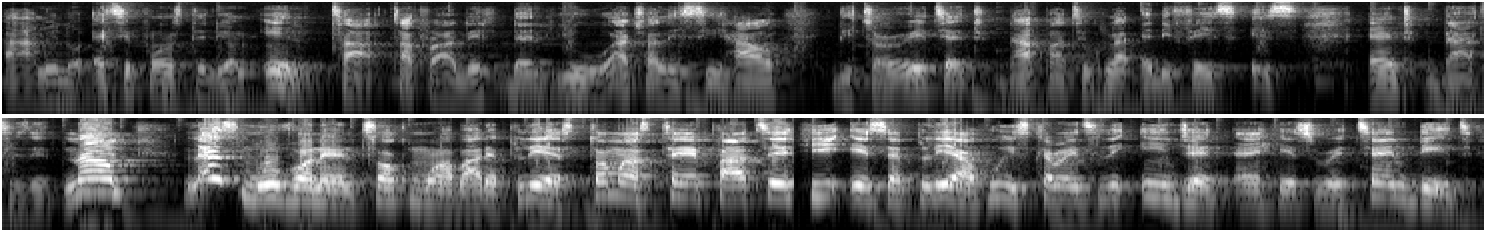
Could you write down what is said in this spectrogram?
um, you know, Essipon Stadium in Ta Takoradi, then you will actually see how deteriorated that particular edifice is. And that is it. Now, let's move on and talk more about the players. Thomas Partey, he is a player who is currently injured and his return date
